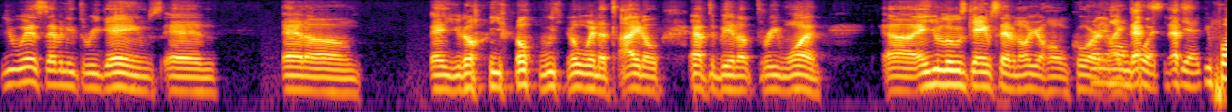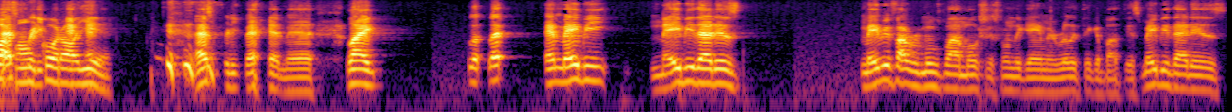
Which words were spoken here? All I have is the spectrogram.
you win seventy three games and and um and you don't you don't you don't win a title after being up three one. Uh, and you lose game seven on your home court. On your like home that's, court. that's- yeah, you fought home court all year. That's pretty bad, man. Like, look, let, and maybe, maybe that is, maybe if I remove my emotions from the game and really think about this, maybe that is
